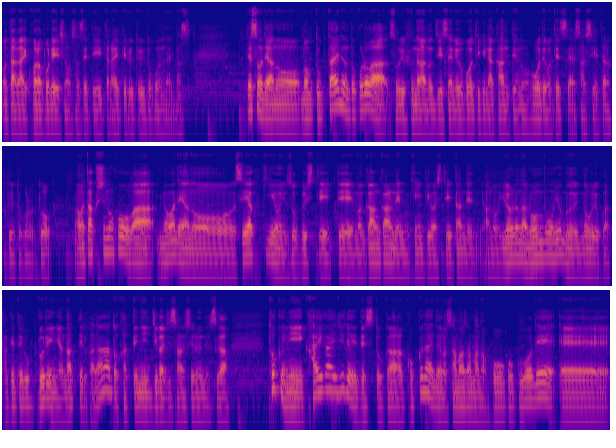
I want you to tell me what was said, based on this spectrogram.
お互いコラボレーションさせていただいているというところになります。ですのであの、まあ、ドクターエリのところはそういうふうなあの実際の予防的な観点の方でお手伝いさせていただくというところと、まあ、私の方は今まであの製薬企業に属していて、まあ、がん関連の研究はしていたんであのいろいろな論文を読む能力は長けてる部類にはなってるかなと勝手に自画自賛してるんですが特に海外事例ですとか国内でのさまざまな報告をで、え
